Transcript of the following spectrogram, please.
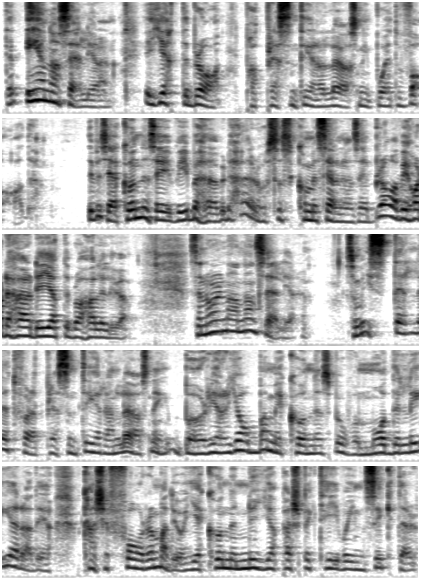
Den ena säljaren är jättebra på att presentera lösning på ett vad. Det vill säga kunden säger vi behöver det här och så kommer säljaren och säger bra vi har det här, det är jättebra, halleluja. Sen har du en annan säljare som istället för att presentera en lösning börjar jobba med kundens behov och modellera det, kanske forma det och ge kunden nya perspektiv och insikter.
